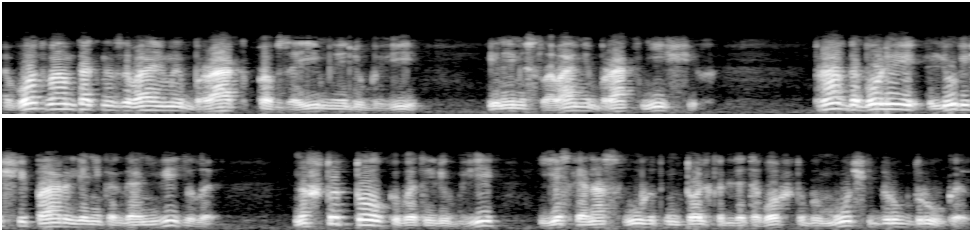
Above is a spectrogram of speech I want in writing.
Вот вам так называемый брак по взаимной любви, иными словами, брак нищих. Правда, более любящей пары я никогда не видела, но что толку в этой любви, если она служит им только для того, чтобы мучить друг друга?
